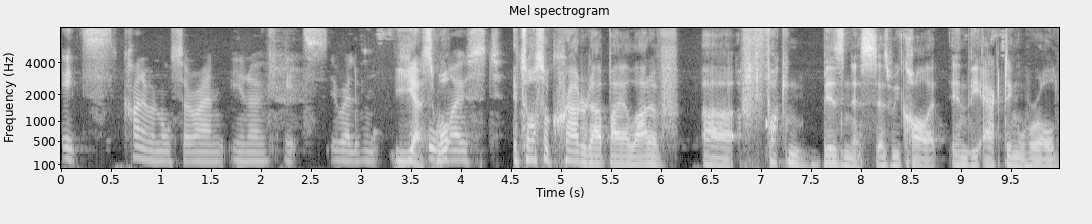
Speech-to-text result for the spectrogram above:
it's kind of an also ran. You know, it's irrelevant. Yes, well, almost. it's also crowded out by a lot of uh, fucking business, as we call it in the acting world.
